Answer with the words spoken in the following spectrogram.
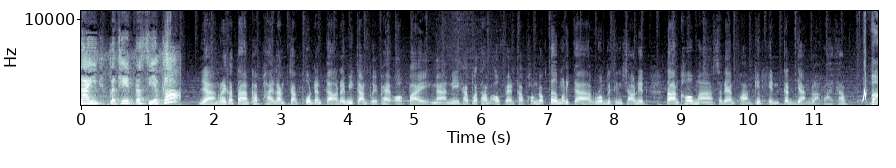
ในประเทศรัสเซียเพราะ อย่างไรก็ตามครับภายหลังจากโพสต์ดังกล่าวได้มีการเผยแพร่ออกไป งานนี้ครับก็ทำเอาแฟนคลับของดรมริการวมไปถึงชาวเน็ต ต่างเข้ามาแสดงความคิดเห็นกันอย่างหลากหลายครับ มา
